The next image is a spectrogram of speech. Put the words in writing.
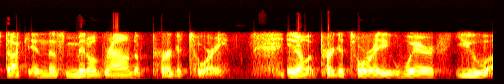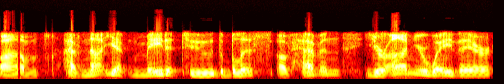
stuck in this middle ground of purgatory you know, purgatory where you um, have not yet made it to the bliss of heaven. You're on your way there.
